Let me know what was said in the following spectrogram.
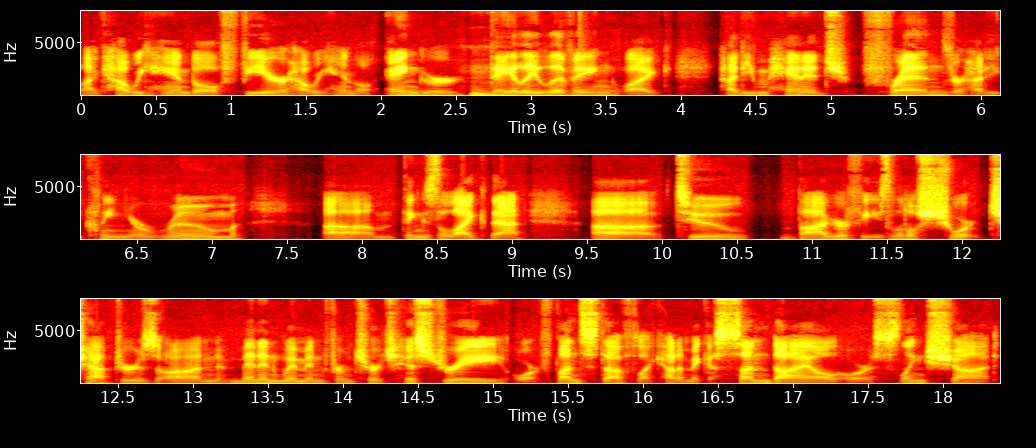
like how we handle fear, how we handle anger, hmm. daily living, like how do you manage friends or how do you clean your room, um, things like that, uh, to biographies, little short chapters on men and women from church history or fun stuff like how to make a sundial or a slingshot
